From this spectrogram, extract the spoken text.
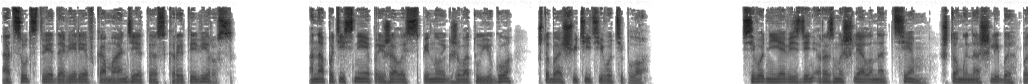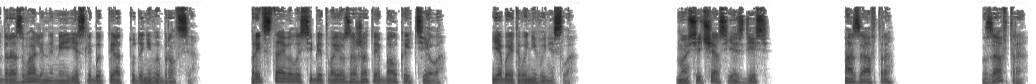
Отсутствие доверия в команде — это скрытый вирус. Она потеснее прижалась спиной к животу Юго, чтобы ощутить его тепло. Сегодня я весь день размышляла над тем, что мы нашли бы под развалинами, если бы ты оттуда не выбрался. Представила себе твое зажатое балкой тело. Я бы этого не вынесла. Но сейчас я здесь. А завтра? Завтра?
